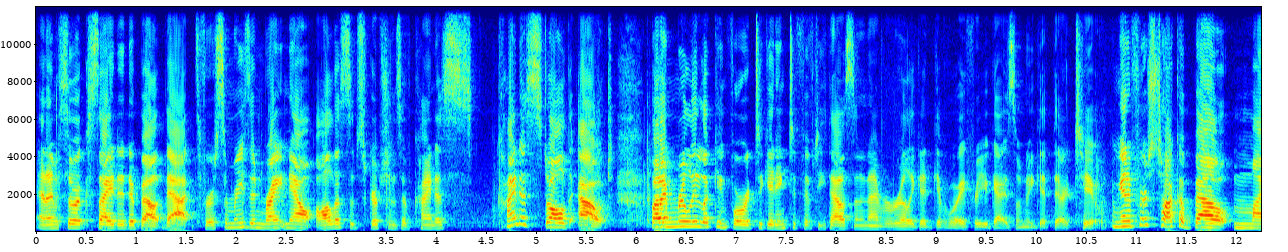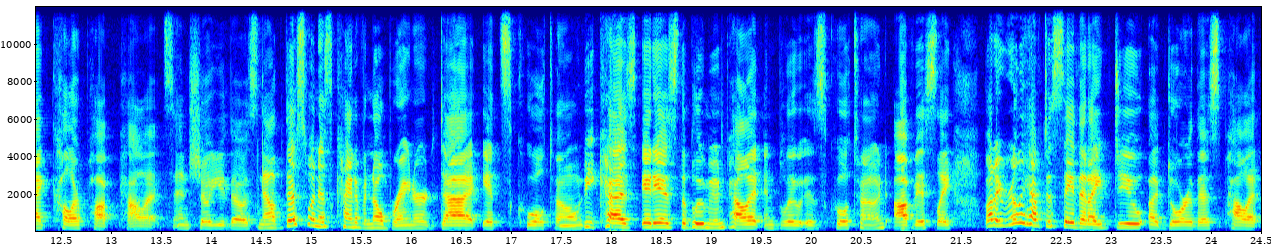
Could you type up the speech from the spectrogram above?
and i'm so excited about that. For some reason right now all the subscriptions have kind of kind of stalled out but i'm really looking forward to getting to 50,000 and i have a really good giveaway for you guys when we get there too. I'm going to first talk about my ColourPop palettes and show you those. Now this one is kind of a no-brainer duh it's cool toned because it is the blue moon palette and blue is cool toned obviously but i really have to say that i do adore this palette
